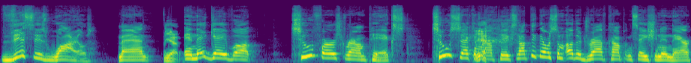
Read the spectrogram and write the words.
This is wild, man. Yeah. And they gave up two first round picks, two second Yeah. round picks, and I think there was some other draft compensation in there.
